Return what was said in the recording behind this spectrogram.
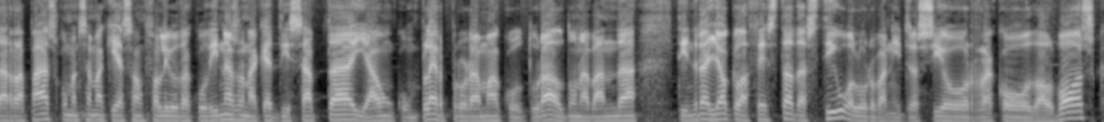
de repàs. Comencem aquí a Sant Feliu de Codines, on aquest dissabte hi ha un complet programa cultural. D'una banda, tindrà lloc la festa d'estiu a l'urbanització Racó del Bosc.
